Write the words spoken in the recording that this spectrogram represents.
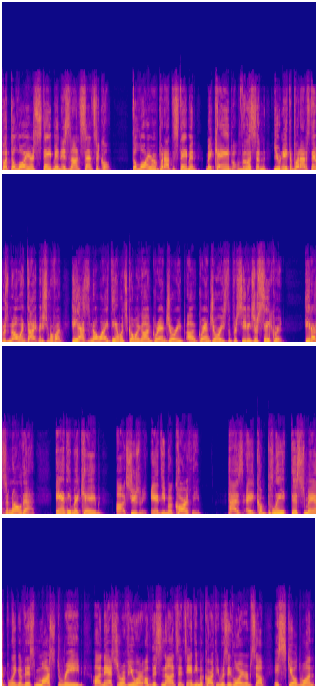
But the lawyer's statement is nonsensical. The lawyer who put out the statement, McCabe, listen, you need to put out a statement. There's no indictment. You should move on. He has no idea what's going on. Grand jury, uh, grand juries, the proceedings are secret. He doesn't know that. Andy McCabe, uh, excuse me, Andy McCarthy has a complete dismantling of this must read uh, National Reviewer of this nonsense. Andy McCarthy was a lawyer himself, a skilled one,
